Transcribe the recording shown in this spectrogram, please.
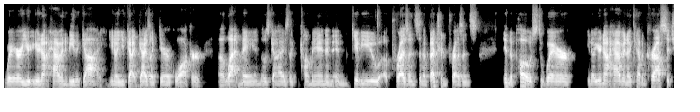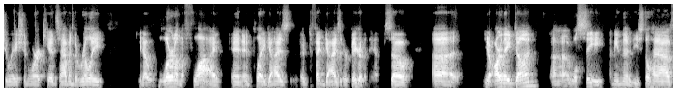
where you're, you're not having to be the guy. You know, you've got guys like Derrick Walker, uh, May, and those guys that come in and, and give you a presence and a veteran presence in the post where you know you're not having a Kevin Cross situation where a kid's having to really you know, learn on the fly and, and play guys or defend guys that are bigger than him. So, uh, you know, are they done? Uh, we'll see. I mean, the, you still have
